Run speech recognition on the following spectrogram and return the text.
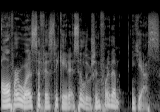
offer was sophisticated solution for them, Yes.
